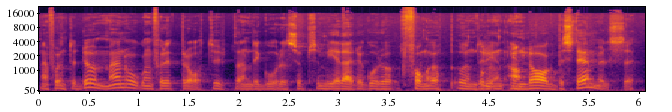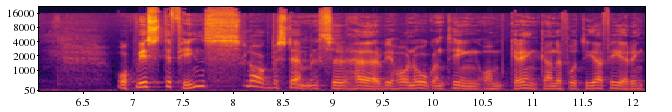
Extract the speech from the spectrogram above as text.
man får inte döma någon för ett brott utan det går att subsumera, det går att fånga upp under en, en lagbestämmelse. Och visst, det finns lagbestämmelser här. Vi har någonting om kränkande fotografering,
